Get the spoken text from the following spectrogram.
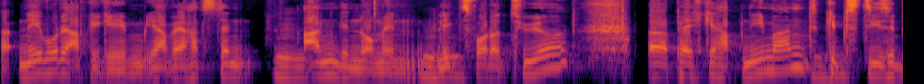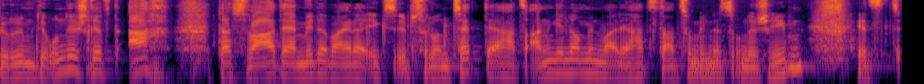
Äh, Nee, wurde abgegeben. Ja, wer hat's denn angenommen? Mhm. Liegt's vor der Tür? Äh, Pech gehabt niemand? Gibt's diese berühmte Unterschrift? Ach, das war der Mitarbeiter XYZ, der hat's angenommen, weil er hat's da zumindest unterschrieben. Jetzt,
